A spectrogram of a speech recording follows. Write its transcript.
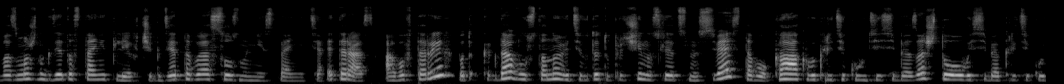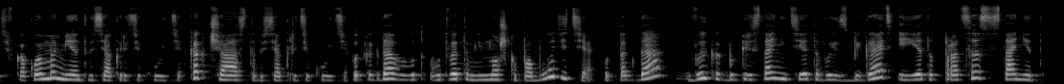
возможно, где-то станет легче, где-то вы осознаннее станете. Это раз. А во-вторых, вот когда вы установите вот эту причинно-следственную связь того, как вы критикуете себя, за что вы себя критикуете, в какой момент вы себя критикуете, критикуете, как часто вы себя критикуете. Вот когда вы вот, вот в этом немножко побудете, вот тогда вы как бы перестанете этого избегать, и этот процесс станет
